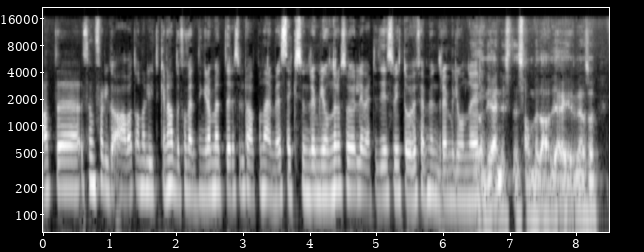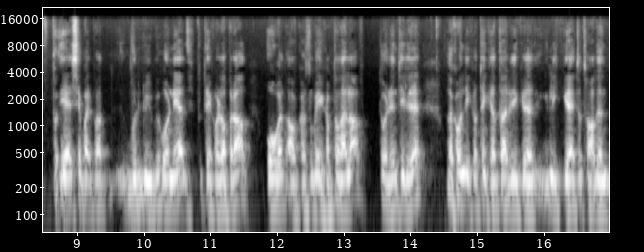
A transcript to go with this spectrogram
at, eh, som følge av at analytikerne hadde forventninger om et resultat på nærmere 600 millioner, og så leverte de så vidt over 500 millioner. Ja, det er nesten det samme, da. Er, altså, jeg ser bare på at volumet går ned på tre kvartal på rad, og at avkastningen på egenkapitalen er lav. Dårligere enn tidligere. Og da kan man like godt tenke at det er like, like greit å ta den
